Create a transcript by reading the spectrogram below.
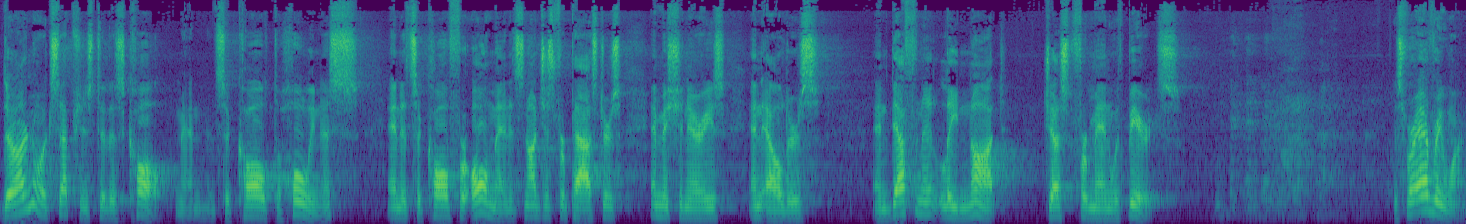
There are no exceptions to this call, men. It's a call to holiness, and it's a call for all men. It's not just for pastors and missionaries and elders, and definitely not just for men with beards. It's for everyone.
